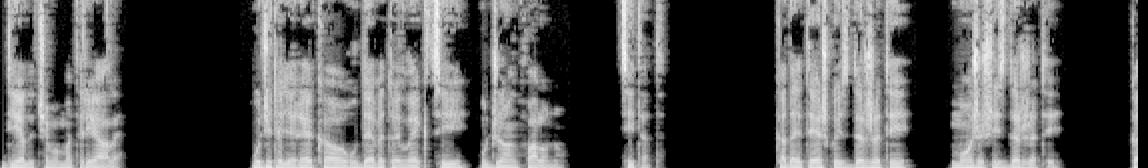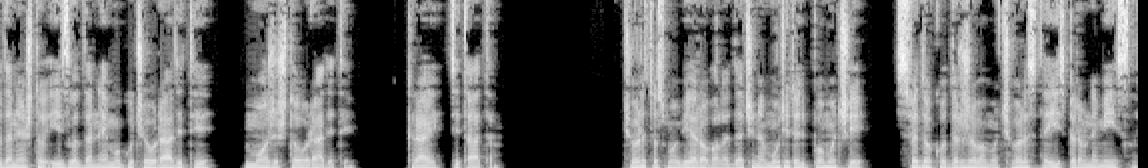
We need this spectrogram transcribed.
dijelit ćemo materijale. Učitelj je rekao u devetoj lekciji u John Falunu. Citat. Kada je teško izdržati, možeš izdržati. Kada nešto izgleda nemoguće uraditi, možeš to uraditi. Kraj citata. Čvrsto smo vjerovali da će nam učitelj pomoći sve dok održavamo čvrste i ispravne misli.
